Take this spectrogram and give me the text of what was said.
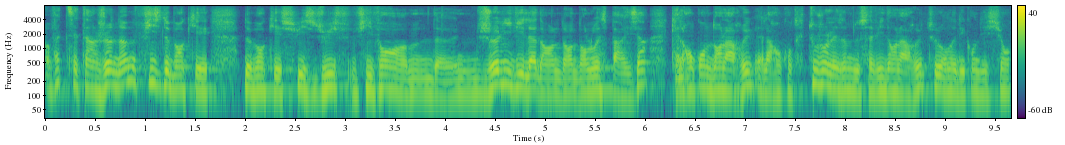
en fait, c'est un jeune homme, fils de banquier, de banquier suisse, juif, vivant euh, dans une jolie villa dans, dans, l'ouest parisien, qu'elle rencontre dans la rue. Elle a rencontré toujours les hommes de sa vie dans la rue, toujours dans des conditions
